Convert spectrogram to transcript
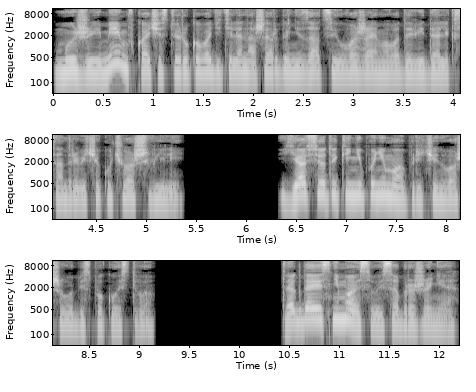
Мы же имеем в качестве руководителя нашей организации уважаемого Давида Александровича Кучуашвили. Я все-таки не понимаю причин вашего беспокойства. Тогда я снимаю свои соображения.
